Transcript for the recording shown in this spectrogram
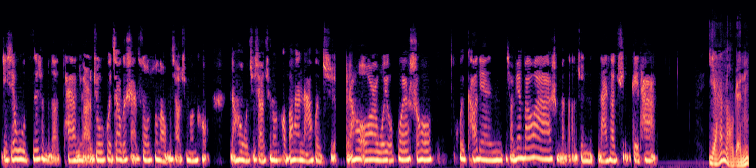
一些物资什么的，他女儿就会叫个闪送送到我们小区门口，然后我去小区门口帮他拿回去。然后偶尔我有会时候会烤点小面包啊什么的，就拿下去给他。以安老人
